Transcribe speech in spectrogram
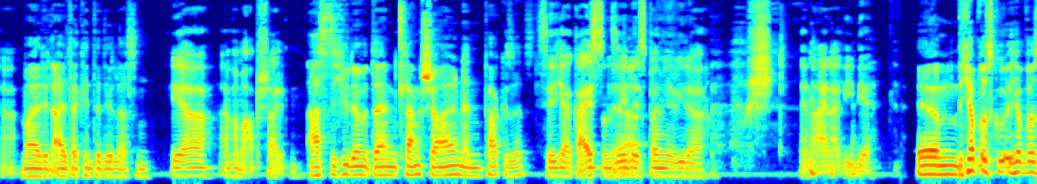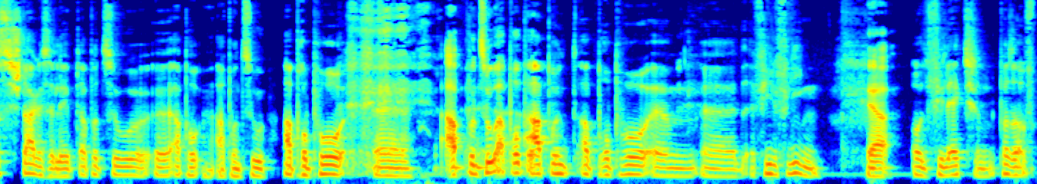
Ja. Mal den Alltag hinter dir lassen. Ne? Ja, einfach mal abschalten. Hast dich wieder mit deinen Klangschalen in den Park gesetzt? Sicher, Geist und Seele Ja. ist bei mir wieder in einer Linie. Ähm, ich habe was, ich hab was Starkes erlebt. Ab und zu, äh, ab, ab und zu. Apropos, äh, Ab und zu, apropos. ab und apropos ähm, äh, viel Fliegen. Ja, und viel Action. Pass auf.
